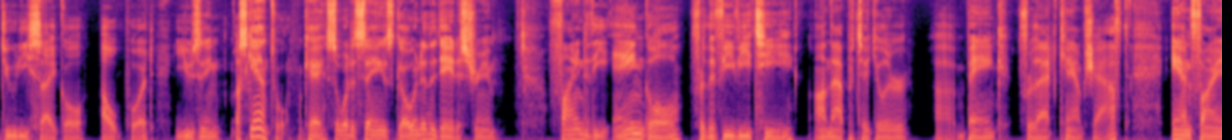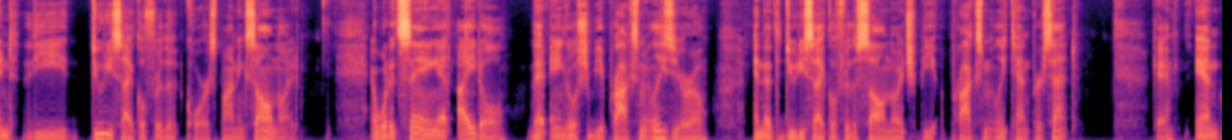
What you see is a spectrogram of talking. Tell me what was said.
duty cycle output using a scan tool. Okay, so what it's saying is go into the data stream, find the angle for the VVT on that particular uh, bank for that camshaft, and find the duty cycle for the corresponding solenoid. And what it's saying at idle, that angle should be approximately zero, and that the duty cycle for the solenoid should be approximately 10%. Okay, and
